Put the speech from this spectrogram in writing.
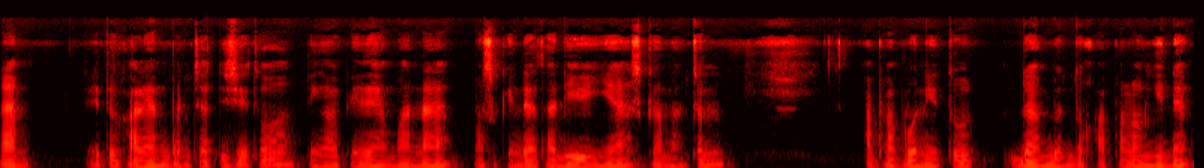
Nah itu kalian pencet di situ tinggal pilih yang mana masukin data dirinya segala macem. Apa pun itu dan bentuk apa loginnya.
